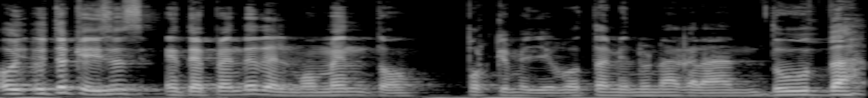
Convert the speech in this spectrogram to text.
Ahorita que dices, eh, depende del momento, porque me llegó también una gran duda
